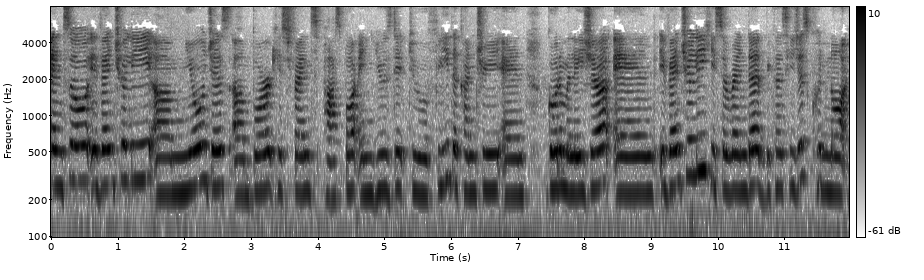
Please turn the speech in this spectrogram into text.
And so eventually, um, Neo just um, borrowed his friend's passport and used it to flee the country and go to Malaysia. And eventually, he surrendered because he just could not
